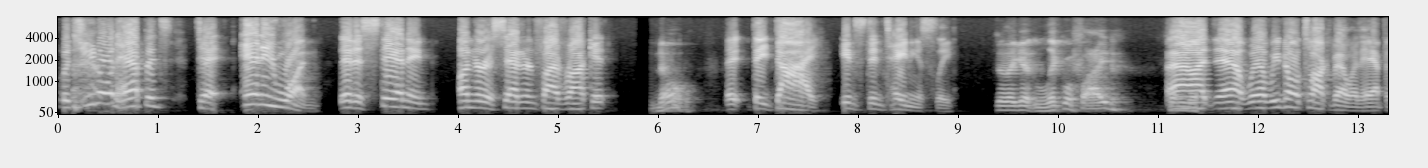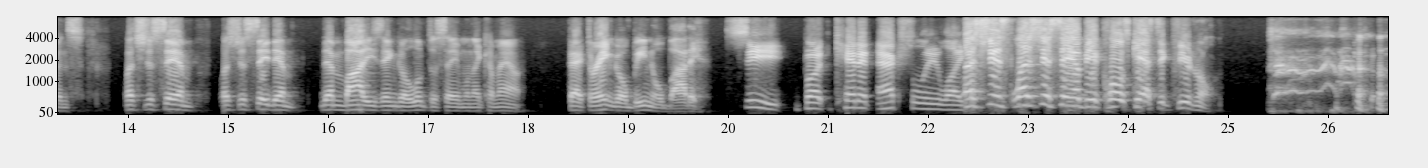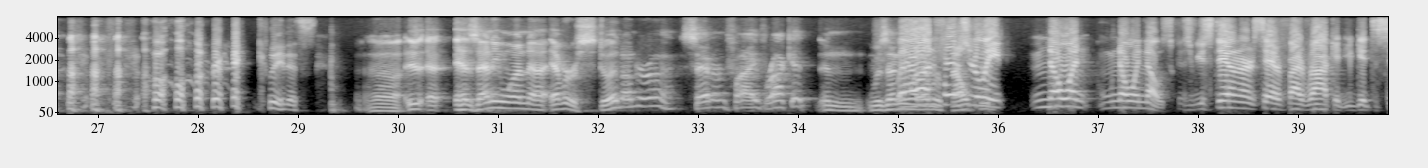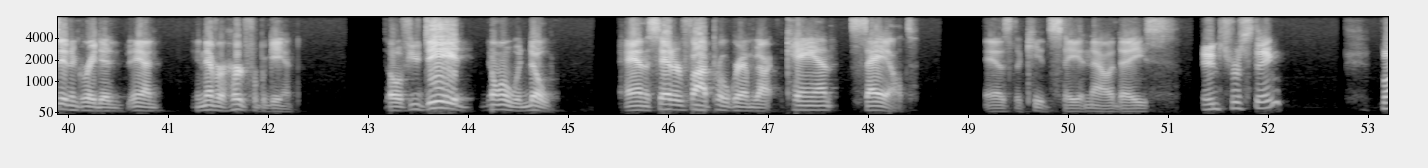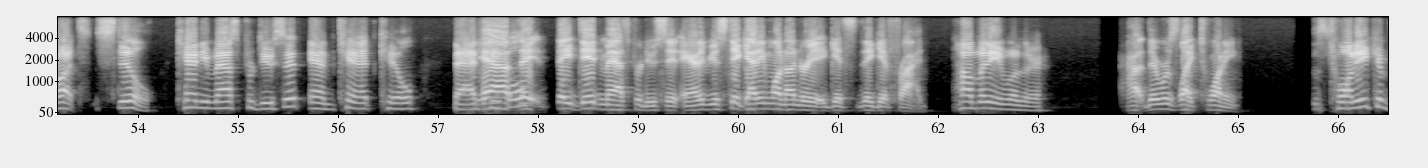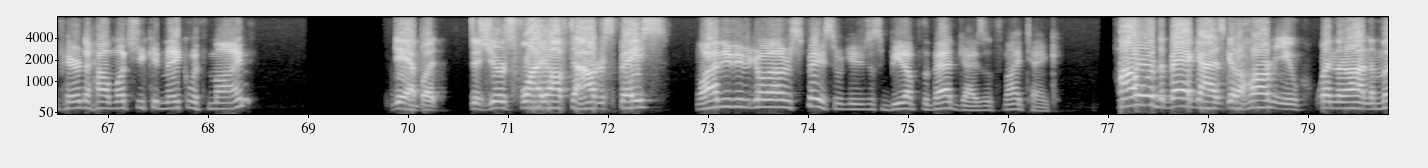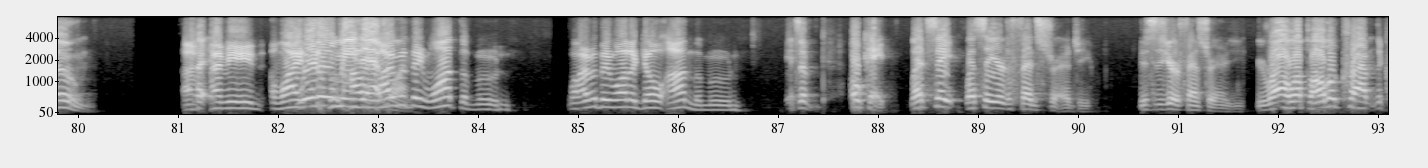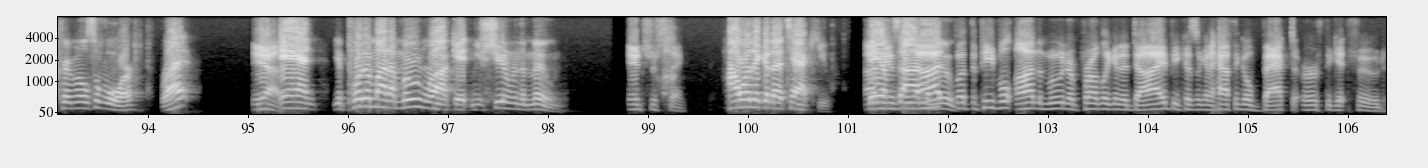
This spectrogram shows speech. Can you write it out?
but you know what happens to anyone that is standing under a Saturn V rocket? No. They, they die instantaneously. Do they get liquefied? Uh, yeah, well, we don't talk about what happens. Let's just say 'em- Let's just say them them bodies ain't gonna look the same when they come out. In fact, there ain't gonna be nobody. See, but can it actually like? Let's just let's just say it'll be a closed casket funeral. All right, Cletus. Uh, is- uh, has anyone uh, ever stood under a Saturn V rocket? And was anyone Well, ever melted? unfortunately, no one no one knows because if you stand under a Saturn V rocket, you get disintegrated and you never heard from again. So if you did, no one would know. And the Saturn V program got canceled, as the kids say it nowadays. Interesting, but still, can you mass produce it and can it kill bad yeah, people? they they did mass produce it, and if you stick anyone under it, it gets they get fried. How many were there? Uh, There was like twenty. Is twenty compared to how much you could make with mine? Yeah, but does yours fly off to outer space? Why do you need to go to outer space when you just beat up the bad guys with my tank? How are the bad guys gonna harm you when they're on the moon? I, I mean, why? Riddle me how- that Why one. would they want the moon? Why would they want to go on the moon? It's a okay. Let's say let's say your defense strategy. This is your defense strategy. You rile up all the crap the criminals of war, right? Yeah, And you put them on a moon rocket and you shoot them in the moon. interesting. How are they gonna attack you? Bam's Obviously on the not, moon. But the people on the moon are probably going to die because they're going to have to go back to Earth to get food.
